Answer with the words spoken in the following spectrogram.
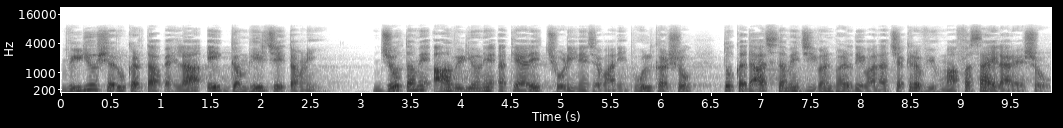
વિડિયો શરૂ કરતા પહેલા એક ગંભીર ચેતવણી. જો તમે આ વિડિયોને અત્યારે જ છોડીને જવાની ભૂલ કરશો, તો કદાચ તમે જીવનભર દેવાના ચક્રવ્યૂહમાં ફસાયેલા રહેશો.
